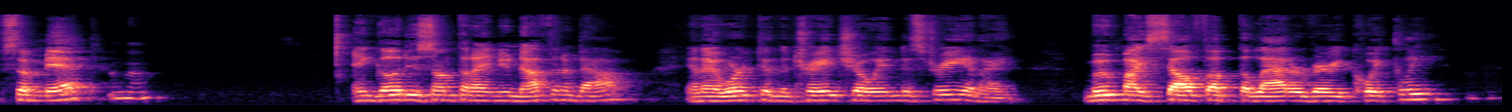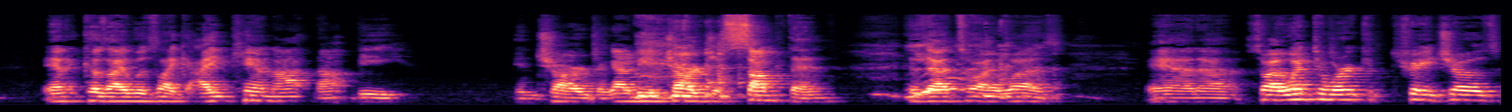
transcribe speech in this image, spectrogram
submit Mhm. and go do something I knew nothing about. And I worked in the trade show industry, and I moved myself up the ladder very quickly, and because I was like, I cannot not be in charge. I got to be in charge of something because that's who I was. And uh, so I went to work at trade shows,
